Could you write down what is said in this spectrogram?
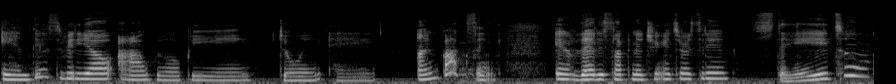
In this video, I will be doing a unboxing. If that is something that you're interested in, stay tuned.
